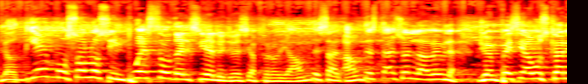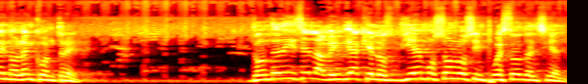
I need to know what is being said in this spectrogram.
Los diezmos son los impuestos del cielo. Y yo decía, pero ¿y a dónde, ¿a dónde está eso en la Biblia? Yo empecé a buscar y no lo encontré. ¿Dónde dice la Biblia que los diezmos son los impuestos del cielo?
